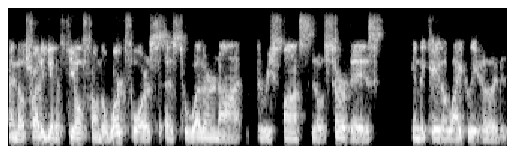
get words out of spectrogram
And they'll try to get a feel from the workforce as to whether or not the response to those surveys indicate a likelihood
